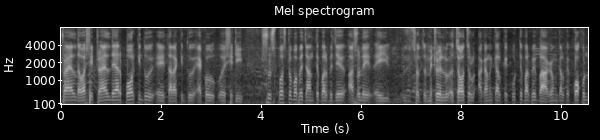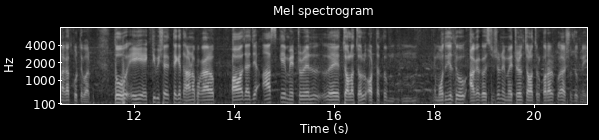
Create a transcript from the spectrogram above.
ট্রায়াল দেওয়া, সেই ট্রায়াল দেওয়ার পর কিন্তু তারা কিন্তু এখন সেটি সুস্পষ্টভাবে জানতে পারবে যে আসলে এই মেট্রো রেল চলাচল আগামীকালকে করতে পারবে বা আগামীকালকে কখন নাগাদ করতে পারবে। তো এই একটি বিষয় থেকে ধারণা পাওয়া- যায় যে আজকে মেট্রো রেল চলাচল, অর্থাৎ মতিঝিল তো আগারগাঁও স্টেশনে মেট্রো রেল চলাচল করার সুযোগ নেই।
